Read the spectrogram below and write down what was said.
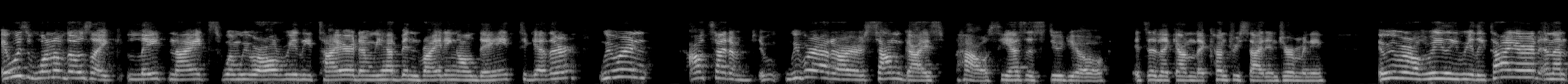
it was one of those like late nights when we were all really tired and we had been writing all day together. We were in outside of we were at our sound guy's house. He has a studio. It's a, like on the countryside in Germany. And we were all really really tired and then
